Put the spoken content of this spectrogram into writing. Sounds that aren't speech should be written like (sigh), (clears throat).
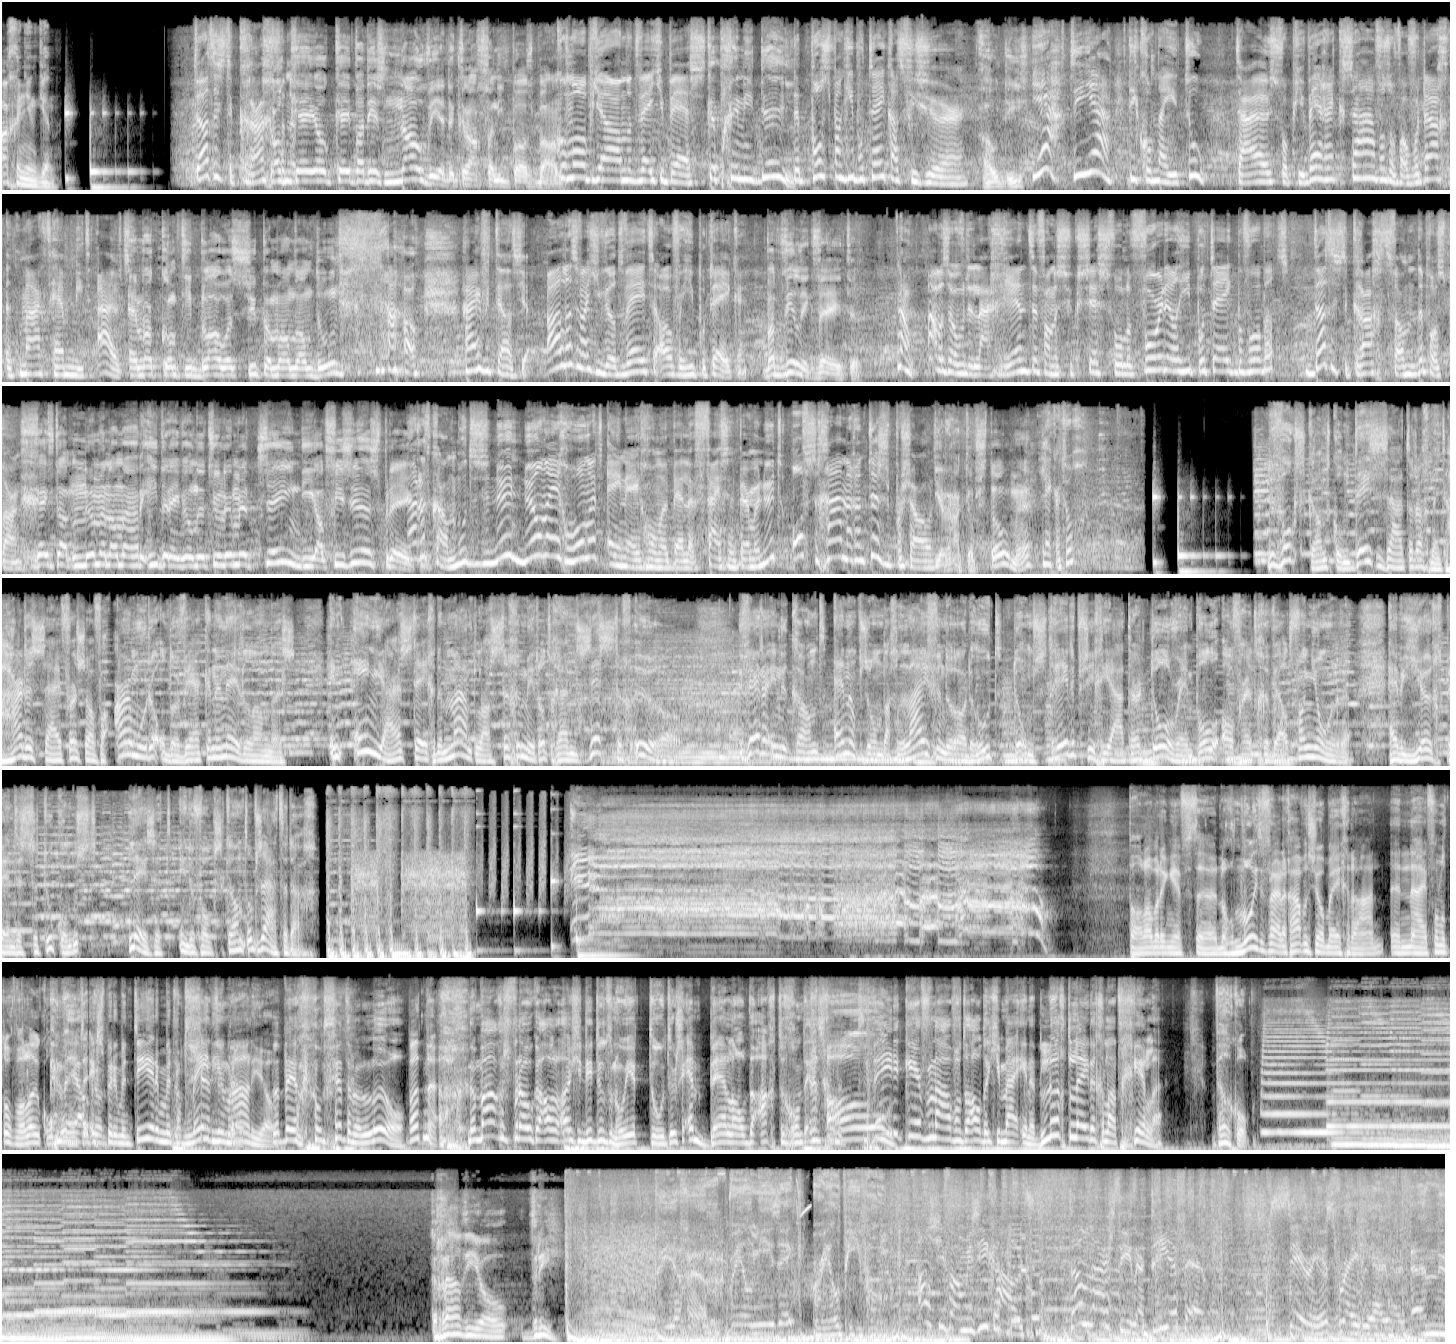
Achgeningen. Dat is de kracht van Oké, de... oké, wat is nou weer de kracht van die postbank? Kom op Jan, dat weet je best. Ik heb geen idee. De Postbank Hypotheekadviseur. Oh, die. Ja, die ja. Die komt naar je toe. Thuis, of op je werk, s'avonds of overdag. Het maakt hem niet uit. En wat komt die blauwe superman dan doen? (laughs) Nou, hij vertelt je alles wat je wilt weten over hypotheken. Wat wil ik weten? Nou, alles over de lage rente van een succesvolle voordeelhypotheek bijvoorbeeld. Dat is de kracht van de Postbank. Geef dat nummer dan maar. Iedereen wil natuurlijk meteen die adviseur spreken. Nou, dat kan. Moeten ze nu 0900 1900 bellen. 5 cent per minuut. Of ze gaan naar een tussenpersoon. Je raakt op stoom, hè? Lekker toch? De Volkskrant komt deze zaterdag met harde cijfers over armoede onder werkende Nederlanders. In één jaar stegen de maandlasten gemiddeld ruim 60 euro. Verder in de krant en op zondag live in de Rode Hoed... de omstreden psychiater Dolrimpel over het geweld van jongeren. Hebben jeugdbendes de toekomst? Lees het in de Volkskrant op zaterdag. Paul Labbering heeft eh, nog nooit een vrijdagavondshow meegedaan. En hij vond het toch wel leuk om, (clears throat) te experimenteren met het medium radio. Dat ben je ook ontzettend een lul. Wat nou? (laughs) Normaal gesproken, als als je dit doet, dan hoor je toeters en bellen op de achtergrond. En het is gewoon Oh. de tweede keer vanavond al dat je mij in het luchtledigen laat gillen. Welkom. Radio 3. Real music, real people. Als je van muziek houdt, dan luister je naar 3FM. Serious Radio. En nu.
